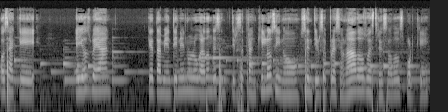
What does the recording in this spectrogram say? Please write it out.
O sea que ellos vean que también tienen un lugar donde sentirse tranquilos y no sentirse presionados o estresados porque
